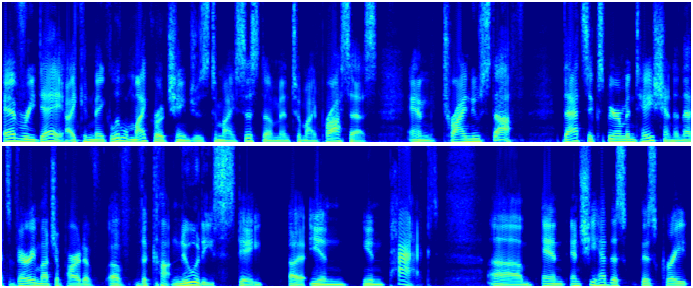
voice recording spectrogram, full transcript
Every day i can make little micro changes to my system and to my process and try new stuff. That's experimentation and that's very much a part of of the continuity state uh, in in Pact, um, and and she had this this great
